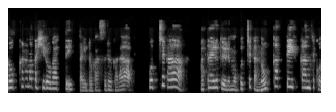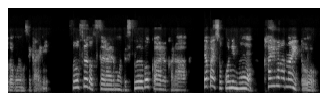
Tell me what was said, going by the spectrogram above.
そっからまた広がっていったりとかするから、こっちが与えるというよりも、こっちが乗っかっていく感じ、子供の世界に。そうすると伝えられるものってすごくあるから、やっぱりそこにも会話がないと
